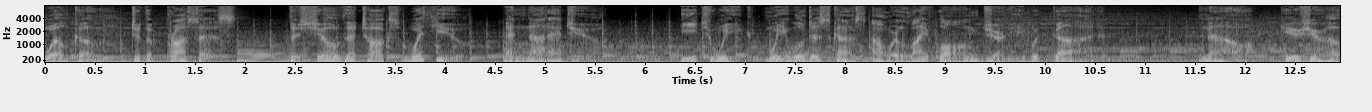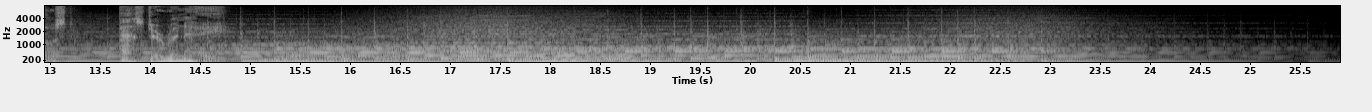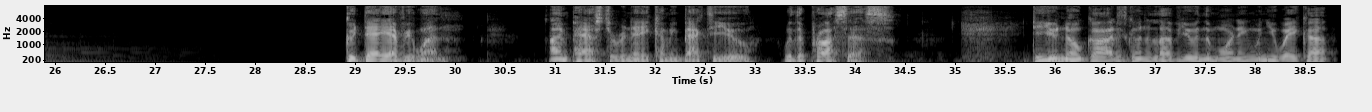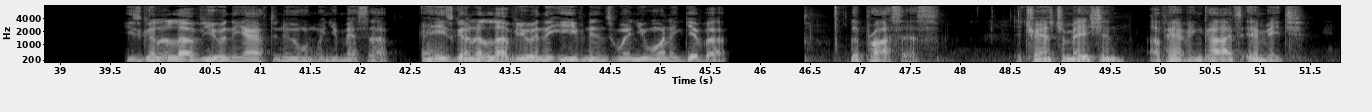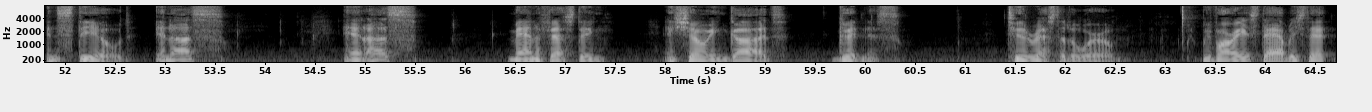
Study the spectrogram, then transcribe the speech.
Welcome to The Process, the show that talks with you and not at you. Each week, we will discuss our lifelong journey with God. Now, here's your host, Pastor Renee. Good day, everyone. I'm Pastor Renee coming back to you with the process. Do you know God is going to love you in the morning when you wake up? He's going to love you in the afternoon when you mess up. And he's going to love you in the evenings when you want to give up. The process. The transformation of having God's image instilled in us and us manifesting and showing God's goodness to the rest of the world. We've already established that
